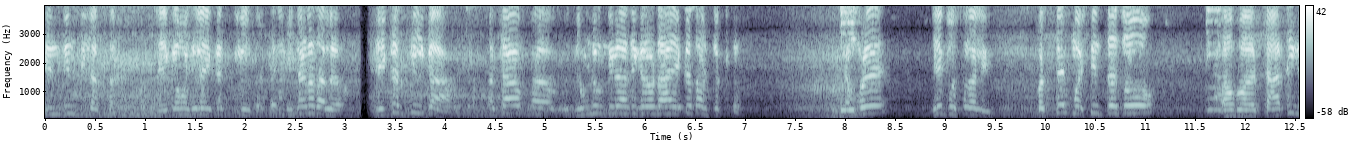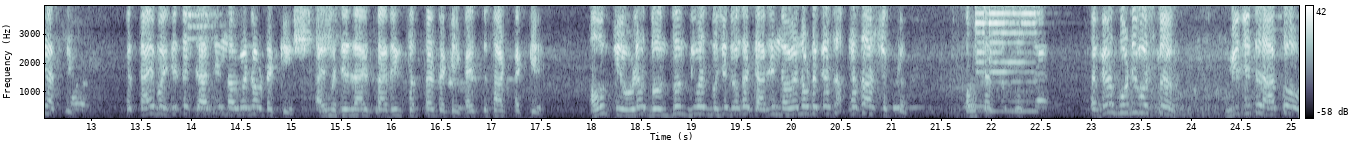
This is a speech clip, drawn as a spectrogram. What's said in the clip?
तीन तीन सील असतात. एका मशीनला एकच सील होतं. त्यांना विचारण्यात आलं एकच सील का? तर त्या निवडणूक निर्णय अधिकारी हा एकच असू शकतं. त्यामुळे एक गोष्ट झाली. प्रत्येक मशीनचा जो चार्जिंग असते तर काही मशीनचं चार्जिंग नव्याण्णव टक्के काही मशीन चार्जिंग सत्तर टक्के काही साठ टक्के. अहो केवढं दोन दोन दिवस मशीन चार्जिंग नव्याण्णव टक्के कसं असू शकतं सगळ्यात मोठी गोष्ट मी जिथे राहतो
